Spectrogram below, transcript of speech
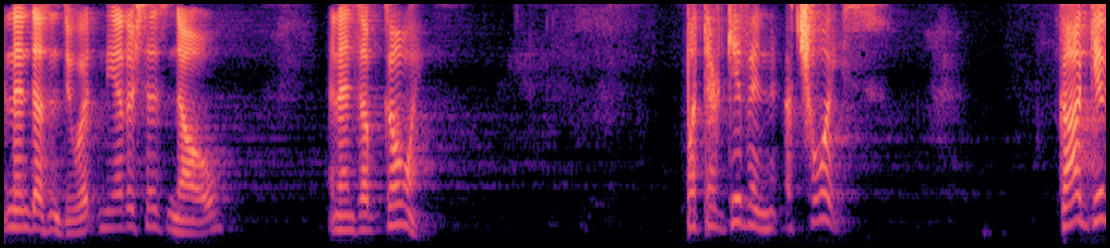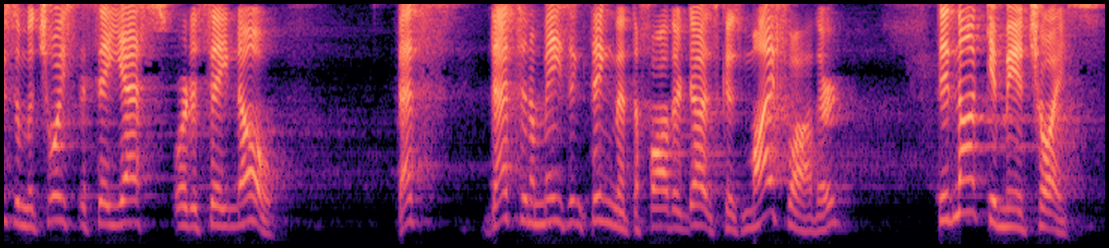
and then doesn't do it. And the other says no, and ends up going. But they're given a choice. God gives them a choice to say yes or to say no. That's, that's an amazing thing that the Father does because my Father did not give me a choice.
